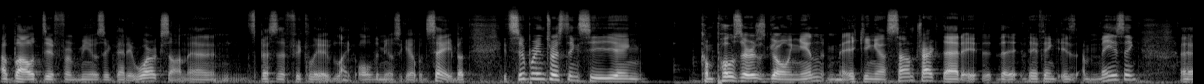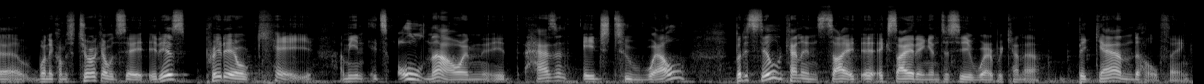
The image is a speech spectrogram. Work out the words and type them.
about different music that he works on and specifically like all the music I would say but it's super interesting seeing composers going in, making a soundtrack that it, they think is amazing. Uh, when it comes to Turok, I would say it is pretty okay. I mean, it's old now and it hasn't aged too well, but it's still kind of exciting and to see where we kind of began the whole thing.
